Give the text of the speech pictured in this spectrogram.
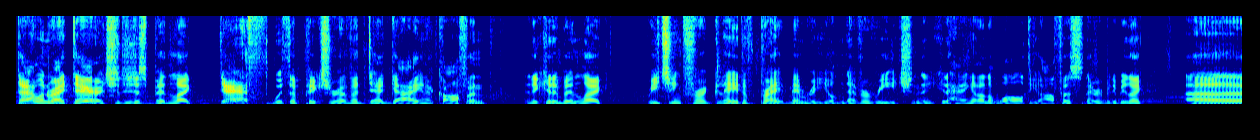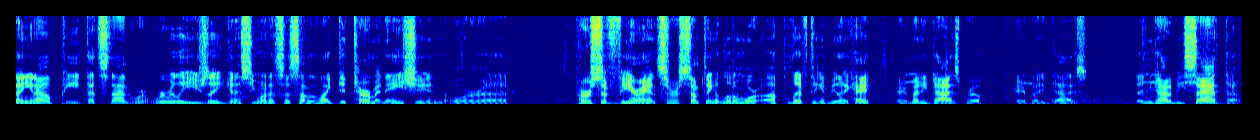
That one right there, it should have just been like death with a picture of a dead guy in a coffin, and it could have been like reaching for a glade of bright memory you'll never reach, and then you could hang it on the wall at the office, and everybody be like, uh, you know, Pete, that's not. We're, we're really usually going to see one that says something like determination or uh, perseverance or something a little more uplifting and be like, hey, everybody dies, bro. Everybody dies. Doesn't got to be sad, though.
